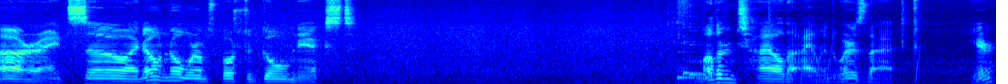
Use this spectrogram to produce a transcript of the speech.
Alright, so I don't know where I'm supposed to go next. Mother and Child Island. Where is that? Here?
